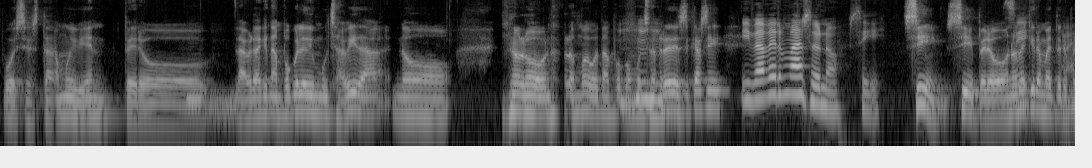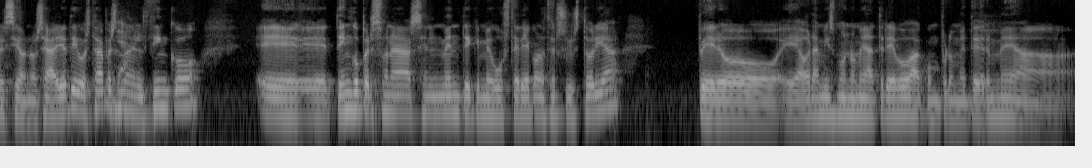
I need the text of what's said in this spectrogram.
pues está muy bien. Pero mm. la verdad que tampoco le doy mucha vida. No, no lo, no lo muevo tampoco mucho en redes. Casi... ¿Y va a haber más o no? Sí. Sí, sí, pero no me quiero meter presión. O sea, yo te digo, estaba pensando en el 5, eh, tengo personas en mente que me gustaría conocer su historia, pero eh, ahora mismo no me atrevo a comprometerme a,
